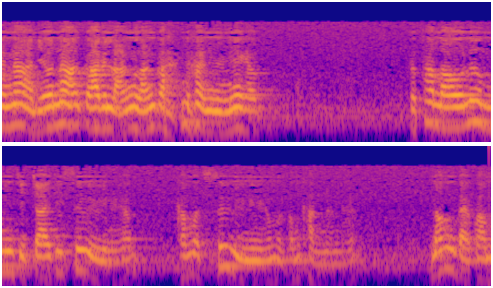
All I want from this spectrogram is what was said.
ทางหน้า เดี๋ยวหน้ากลายเป็นหลังหลังกลายหน้าอย่างนี้ครับ แต่ถ้าเราเริ่มมีจิตใจที่ซื่อนะครับคำว่าซื่อนี่ครับมันสำคัญนะครับน้องแต่ความ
